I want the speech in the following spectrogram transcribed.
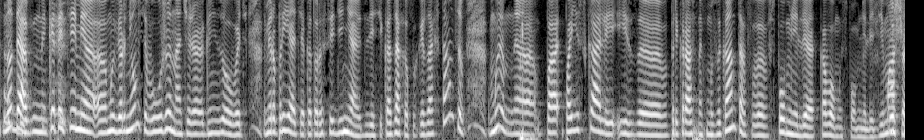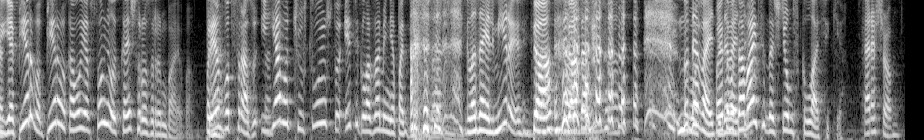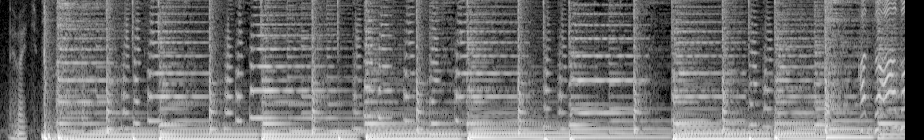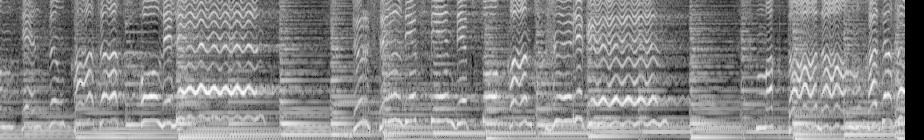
Ну да, к этой теме э, мы вернемся. Вы уже начали организовывать мероприятия, которые соединяют здесь и казахов, и казахстанцев. Мы э, по- поискали из э, прекрасных музыкантов, вспомнили, кого мы вспомнили? Димаша. Слушайте, я первого, первого, кого я вспомнила, это, конечно, Роза Рымбаева. Прям вот сразу. И я вот чувствую, что эти глаза меня поддерживают. Глаза Эльмиры. Да, да, да. Ну Вот. давайте, Поэтому давайте давайте начнем с классики. Хорошо. Давайте. қазағым сенсің қазақ ол елім дүрсілдеп сен деп соққан жүрегім мақтанам қазағым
